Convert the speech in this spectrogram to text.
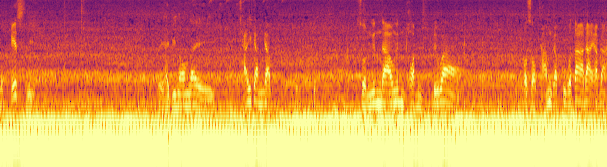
6S นี่ให้พี่น้องได้ใช้กันครับ ส่วนเงินดาวเงินผ่อนหรือว่า สอบถามกับคูโบต้าได้ครับนะ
